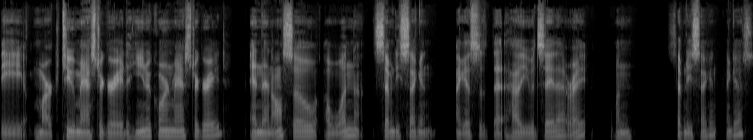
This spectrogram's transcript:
the Mark II Master Grade Unicorn Master Grade, and then also a 172nd. I guess is that how you would say that, right? 172nd, I guess.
